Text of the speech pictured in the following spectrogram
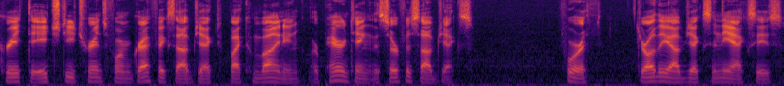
create the HG transform graphics object by combining or parenting the surface objects. Fourth, draw the objects in the axes.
